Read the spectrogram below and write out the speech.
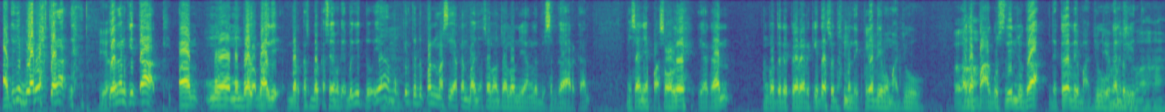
Artinya biarlah jangan Iya. jangan kita um, mau membolak-balik berkas-berkas yang kayak begitu. Ya Hmm. mungkin ke depan masih akan banyak calon-calon yang lebih segar kan. Misalnya Pak Soleh ya kan anggota DPR kita sudah mendeklar dia mau maju. Ada Pak Agustin juga deklar dia maju Dia kan maju, begitu. ah.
